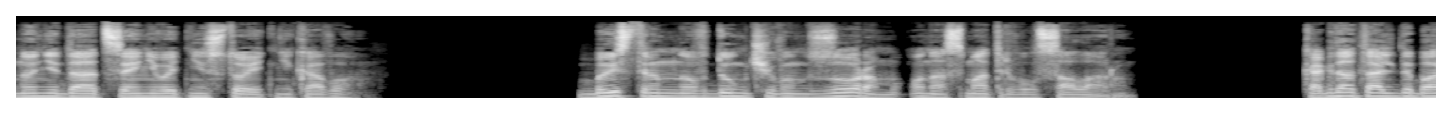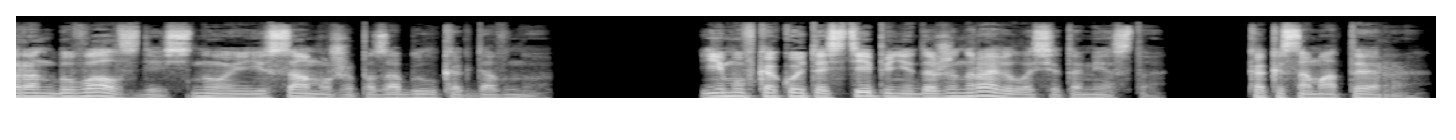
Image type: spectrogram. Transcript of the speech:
«Но недооценивать не стоит никого». Быстрым, но вдумчивым взором он осматривал Салару. Когда-то Альдебаран бывал здесь, но и сам уже позабыл, как давно. Ему в какой-то степени даже нравилось это место как и сама Терра.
